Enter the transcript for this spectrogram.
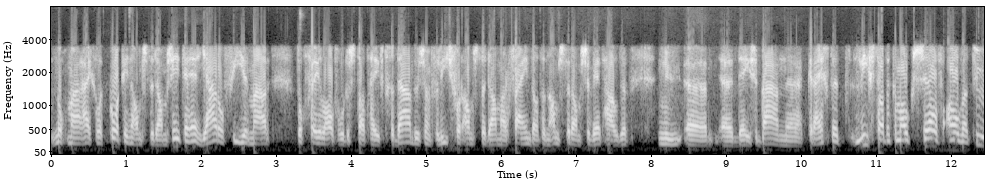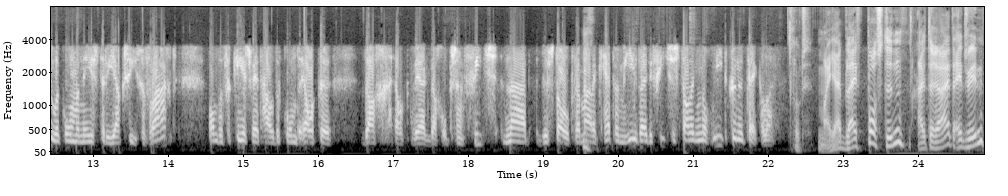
nog maar eigenlijk kort in Amsterdam zit, hè, een jaar of vier, maar toch veel al voor de stad heeft gedaan. Dus een verlies voor Amsterdam, maar fijn dat een Amsterdamse wethouder nu deze baan krijgt. Het liefst had ik hem ook zelf al natuurlijk om een eerste reactie gevraagd. Want de verkeerswethouder komt elke dag, elke werkdag op zijn fiets naar de stoper. Maar ik heb hem hier bij de fietsenstalling nog niet kunnen tackelen. Goed, maar jij blijft posten, uiteraard, Edwin. Uh,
